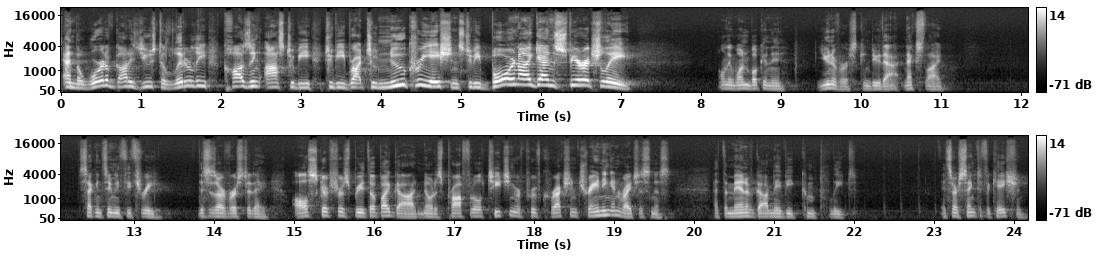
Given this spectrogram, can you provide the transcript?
and the Word of God is used to literally causing us to be, to be brought to new creations, to be born again spiritually. Only one book in the universe can do that. Next slide. 2 Timothy 3. This is our verse today. All scripture is breathed out by God, notice profitable, teaching, reproof, correction, training in righteousness that the man of God may be complete. It's our sanctification.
